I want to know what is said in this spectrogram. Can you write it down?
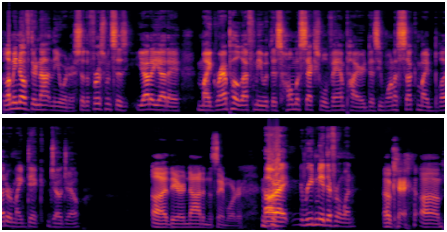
Let me know if they're not in the order. So the first one says, yada yada, my grandpa left me with this homosexual vampire. Does he want to suck my blood or my dick, Jojo? uh, they are not in the same order. All right, read me a different one. Okay. Um.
